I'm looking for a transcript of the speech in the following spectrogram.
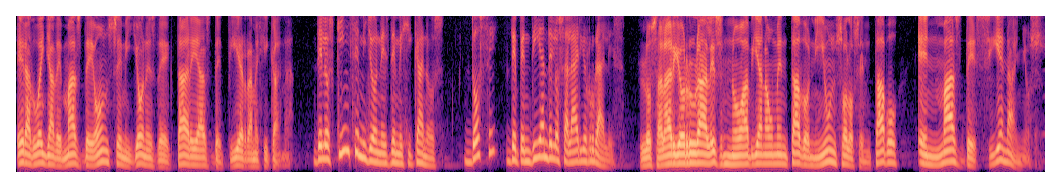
era dueña de más de 11 millones de hectáreas de tierra mexicana. De los 15 millones de mexicanos, 12 dependían de los salarios rurales. Los salarios rurales no habían aumentado ni un solo centavo en más de 100 años.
